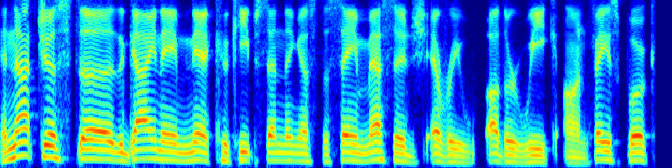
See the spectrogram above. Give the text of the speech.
and not just uh, the guy named Nick who keeps sending us the same message every other week on Facebook,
